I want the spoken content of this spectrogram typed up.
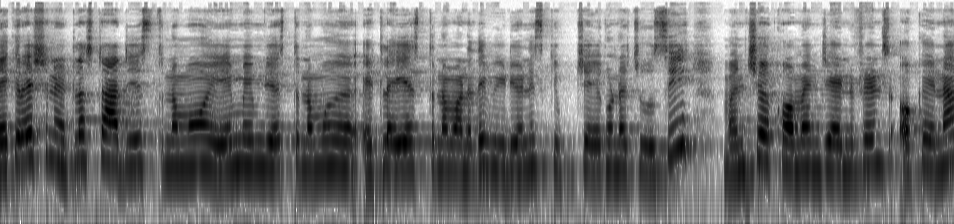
డెకరేషన్ ఎట్లా స్టార్ట్ చేస్తున్నామో ఏమేం చేస్తున్నామో ఎట్లా చేస్తున్నాము అనేది వీడియోని స్కిప్ చేయకుండా చూసి మంచిగా కామెంట్ చేయండి ఫ్రెండ్స్. ఓకేనా?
